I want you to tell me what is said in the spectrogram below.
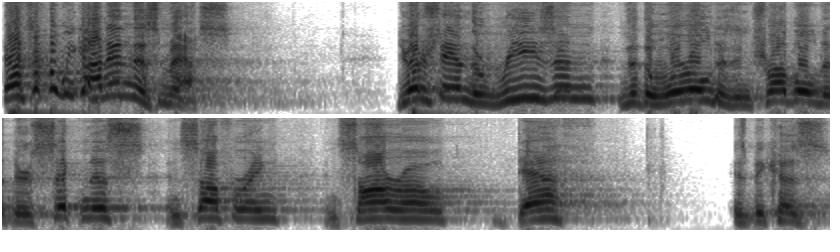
That's how we got in this mess. Do you understand the reason that the world is in trouble, that there's sickness and suffering and sorrow, death, is because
